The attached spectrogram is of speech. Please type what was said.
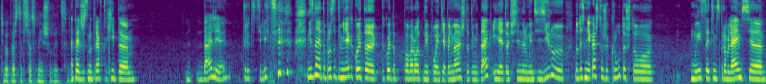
у тебя просто все смешивается. Опять же, смотря в какие-то далее 30-летия. не знаю, это просто для меня какой-то какой поворотный point. Я понимаю, что это не так, и я это очень сильно романтизирую. Ну, то есть мне кажется уже круто, что мы с этим справляемся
